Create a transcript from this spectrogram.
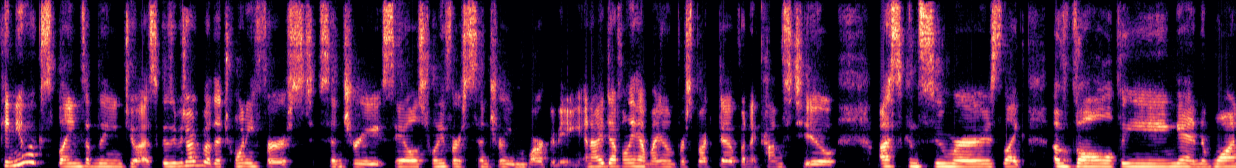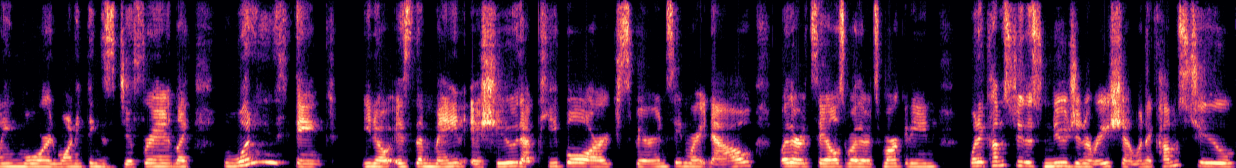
Can you explain something to us? Because we talked about the 21st century sales, 21st century marketing. And I definitely have my own perspective when it comes to us consumers like evolving and wanting more and wanting things different. Like, what do you think you know, is the main issue that people are experiencing right now, whether it's sales, whether it's marketing, when it comes to this new generation, when it comes to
